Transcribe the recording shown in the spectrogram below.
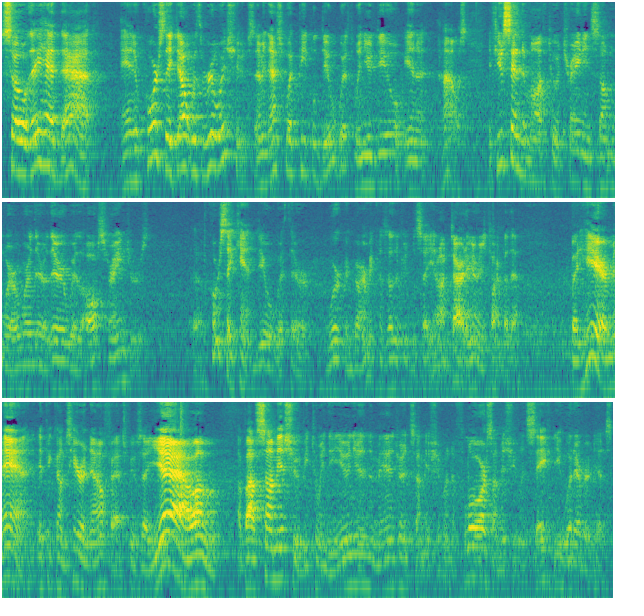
So they had that, and of course they dealt with real issues. I mean, that's what people deal with when you deal in a house. If you send them off to a training somewhere where they're there with all strangers, of course they can't deal with their work environment because other people say, you know, I'm tired of hearing you talk about that. But here, man, it becomes here and now fast. People say, yeah, well, about some issue between the union, the management, some issue on the floor, some issue in safety, whatever it is.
